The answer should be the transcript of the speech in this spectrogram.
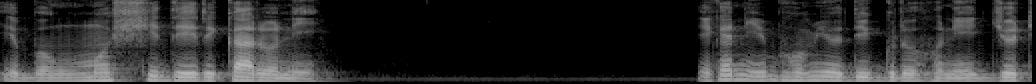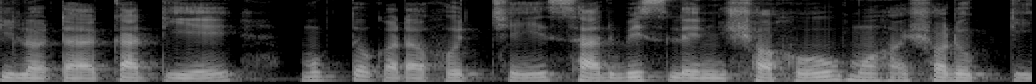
এবং মসজিদের কারণে। এখানে ভূমি অধিগ্রহণের জটিলতা কাটিয়ে মুক্ত করা হচ্ছে সার্ভিস লেন সহ মহাসড়কটি।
